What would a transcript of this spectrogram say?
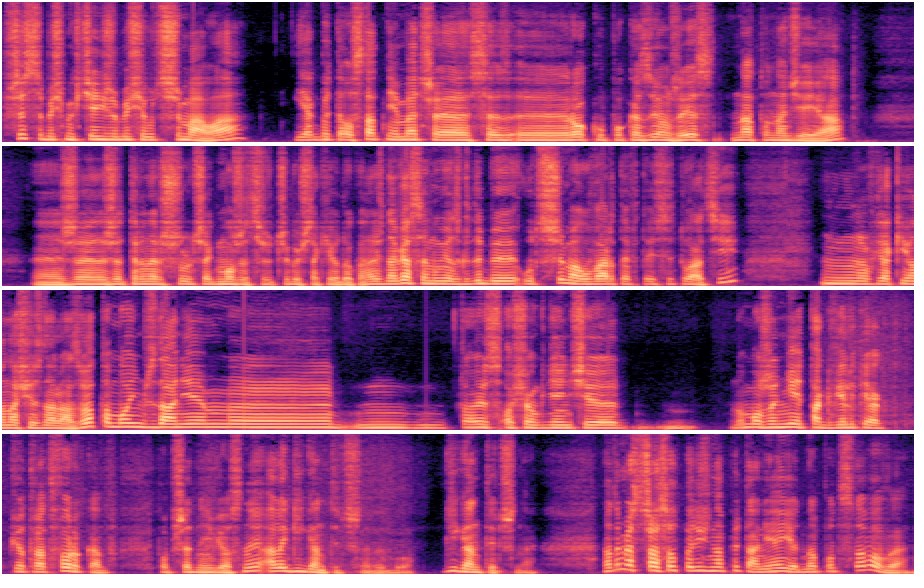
wszyscy byśmy chcieli, żeby się utrzymała, jakby te ostatnie mecze e, roku pokazują, że jest na to nadzieja, e, że, że trener Szulczek może czegoś takiego dokonać. Nawiasem mówiąc, gdyby utrzymał Wartę w tej sytuacji, mm, w jakiej ona się znalazła, to moim zdaniem e, mm, to jest osiągnięcie, no może nie tak wielkie jak Piotra Tworka poprzedniej wiosny, ale gigantyczne by było. Gigantyczne. Natomiast czas odpowiedzieć na pytanie jedno podstawowe.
